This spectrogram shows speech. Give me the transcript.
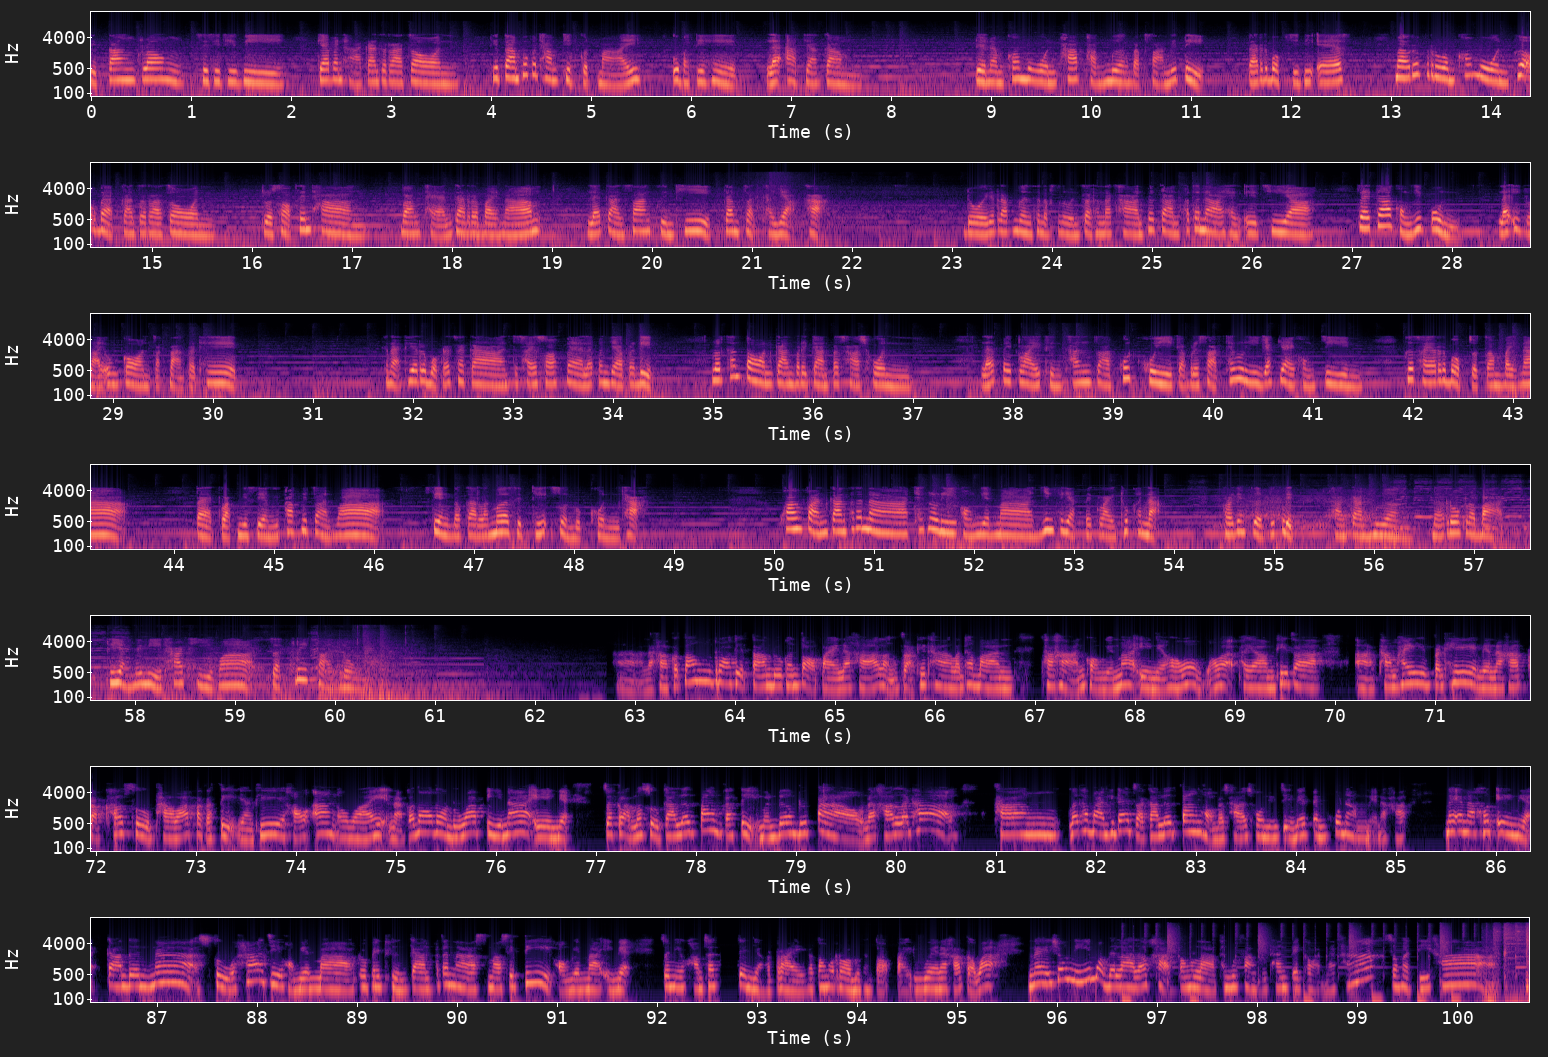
ติดตั้งกล้อง CCTV แก้ปัญหาการจราจร ติดตามผู้กระทำผิดกฎหมาย อุบัติเหตุ และอาชญากรรม โดยนำข้อมูลภาพผังเมืองแบบ 3 มิติ และระบบ GPS มารวบรวมข้อมูลเพื่อออกแบบการจราจร ตรวจสอบเส้นทาง วางแผนการระบายน้ำและการสร้างพื้นที่กำจัดขยะค่ะ โดยได้รับเงินสนับสนุนจากธนาคารเพื่อการพัฒนาแห่งเอเชียใจกล้าของญี่ปุ่น และอีกหลายองค์กรจากต่างประเทศ ขณะที่ระบบราชการจะใช้ซอฟต์แวร์และปัญญาประดิษฐ์ ลดขั้นตอนการบริการประชาชน และไปไกลถึงขั้นจะพูดคุยกับบริษัทเทคโนโลยียักษ์ใหญ่ของจีน เพื่อใช้ระบบจดจำใบหน้า แต่กลับมีเสียงวิพากษ์วิจารณ์ว่า เสี่ยงต่อการละเมิดสิทธิส่วนบุคคลค่ะ ความฝันการพัฒนาเทคโนโลยีของเมียนมายิ่งขยับไปไกลทุกขณะ เพราะยังเกิดวิกฤตทางการเมืองและโรคระบาดที่ยังไม่มีท่าทีว่าจะคลี่คลายลง นะคะ ก็ต้องรอติดตามดูกันต่อไปนะคะ หลังจากที่ทางรัฐบาลทหารของเมียนมาเองเนี่ยเขาก็บอกว่าพยายามที่จะทำให้ประเทศเนี่ยนะคะกลับเข้าสู่ภาวะปกติอย่างที่เขาอ้างเอาไว้นะก็ต้องรอดูว่าปีหน้าเองเนี่ยจะกลับมาสู่การเลือกตั้งปกติเหมือนเดิมหรือเปล่านะคะ และถ้าทางรัฐบาลที่ได้จากการเลือกตั้งของประชาชนจริงๆได้เป็นผู้นำเนี่ยนะคะ ในอนาคตเองเนี่ยการเดินหน้าสู่ 5G ของเมียนมารวมไปถึงการพัฒนา Smart City ของเมียนมาเองเนี่ยจะมีความชัดเจนอย่างไรก็ต้องรอดูกันต่อไปด้วยนะคะ แต่ว่าในช่วงนี้หมดเวลาแล้วค่ะ ต้องลาท่านผู้ฟังทุกท่านไปก่อนนะคะ สวัสดีค่ะ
